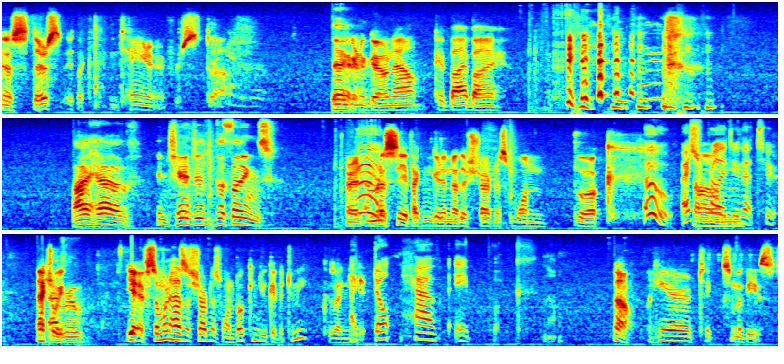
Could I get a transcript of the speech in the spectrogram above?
it's, there's it's like a container for stuff. gotta go. There. You're gonna go now. Okay, bye bye. I have enchanted the things. All right, I'm gonna see if I can get another sharpness one book. Oh, I should probably do Um, that too. Actually, wrote. yeah. If someone has a sharpness one book, can you give it to me? Because I need I it. don't have a book. No. Oh, here, take some of these.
